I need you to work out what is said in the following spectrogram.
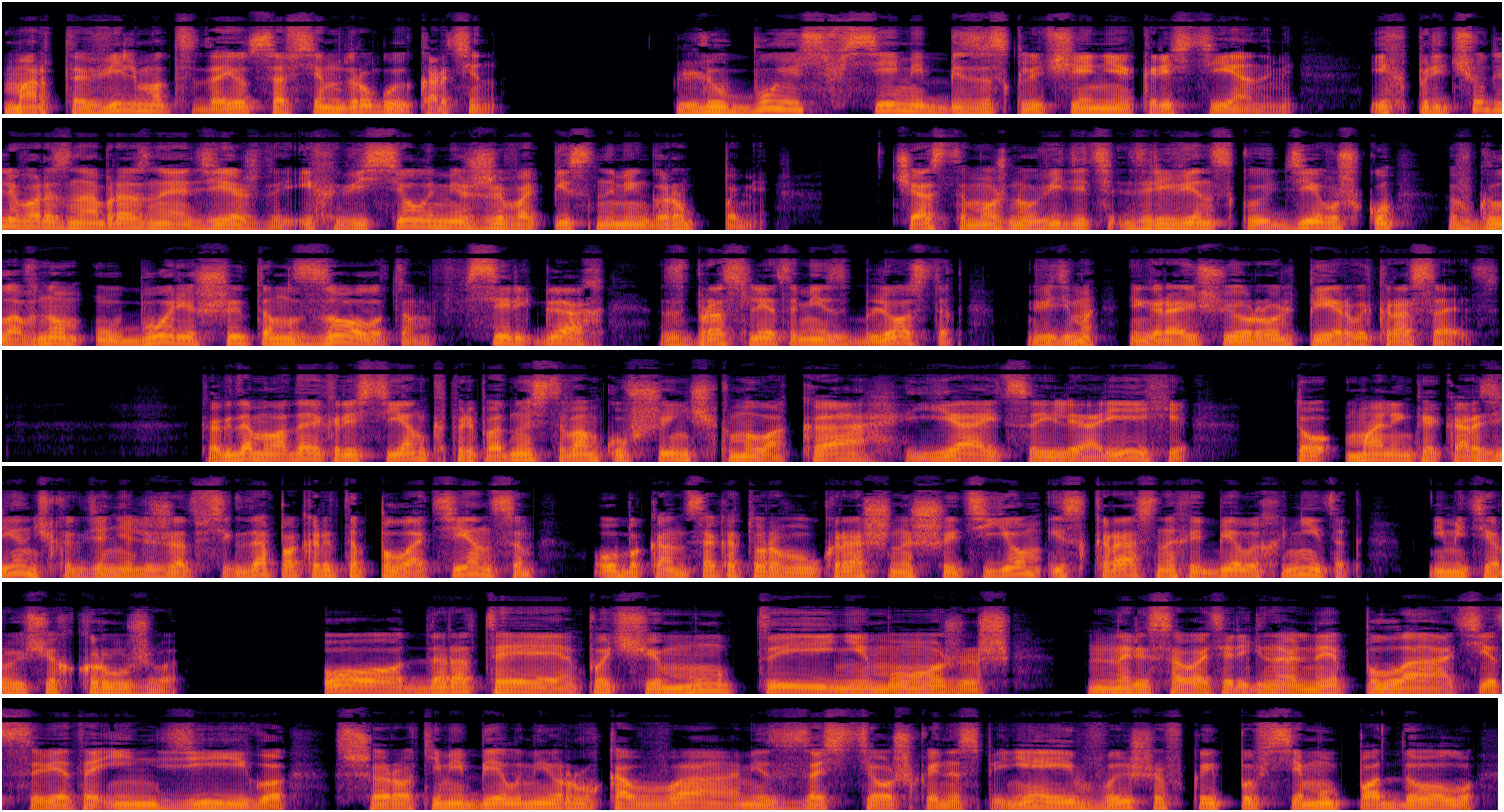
Марта Вильмот дает совсем другую картину. Любуюсь всеми без исключения крестьянами, их причудливо разнообразной одеждой, их веселыми живописными группами – Часто можно увидеть деревенскую девушку в головном уборе, шитом золотом, в серьгах, с браслетами из блесток, видимо, играющую роль первой красавицы. Когда молодая крестьянка преподносит вам кувшинчик молока, яйца или орехи, то маленькая корзиночка, где они лежат, всегда покрыта полотенцем, оба конца которого украшены шитьем из красных и белых ниток, имитирующих кружево. «О, Доротея, почему ты не можешь нарисовать оригинальное платье цвета индиго с широкими белыми рукавами, с застежкой на спине и вышивкой по всему подолу?»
